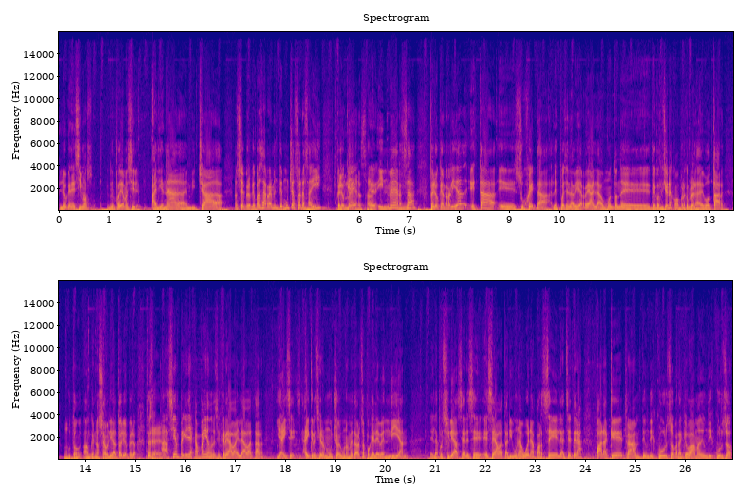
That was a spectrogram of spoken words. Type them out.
lo que decimos podríamos decir alienada embichada no sé pero que pasa realmente muchas horas ahí pero Inmersa. que eh, inmersa pero que en realidad está eh, sujeta después en la vida real a un montón de, de condiciones como por ejemplo las de votar justo aunque no sea obligatorio pero entonces Sí. hacían pequeñas campañas donde se creaba el avatar y ahí se, ahí crecieron mucho algunos metaversos porque le vendían la posibilidad de hacer ese, ese avatar y una buena parcela, etcétera, para que Trump dé un discurso, para que Obama dé un discurso,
